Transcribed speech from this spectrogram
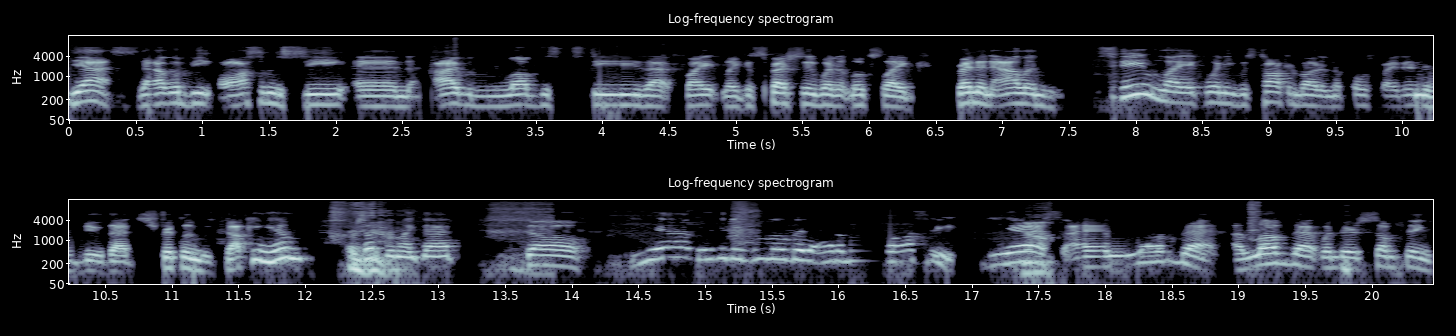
Yes, that would be awesome to see, and I would love to see that fight. Like especially when it looks like Brendan Allen seemed like when he was talking about in the post-fight interview that Strickland was ducking him or something like that. So yeah, maybe there's a little bit of animosity. Yes. I love that. I love that when there's something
